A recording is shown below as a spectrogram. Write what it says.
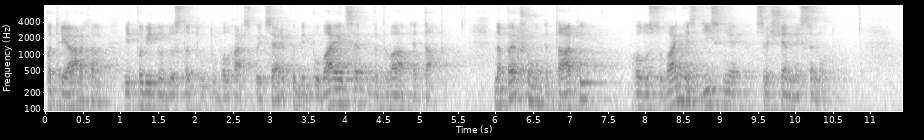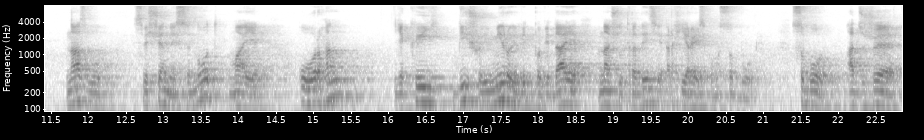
патріарха відповідно до статуту болгарської церкви відбуваються в два етапи. На першому етапі голосування здійснює священний синод. Назву священний синод має орган, який більшою мірою відповідає в нашій традиції архієрейському собору. Собору, адже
